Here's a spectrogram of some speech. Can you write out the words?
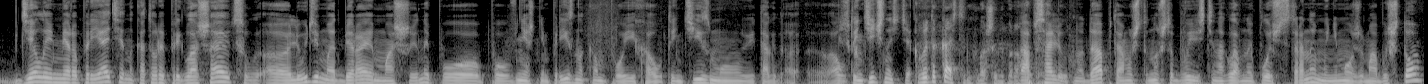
делаем мероприятия, на которые приглашаются э, люди. Мы отбираем машины по, по внешним признакам, по их аутентизму и так э, аутентичности. Какой-то кастинг машины проходит. Абсолютно, да, потому что, ну, чтобы вывести на главную площадь страны, мы не можем абы что,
